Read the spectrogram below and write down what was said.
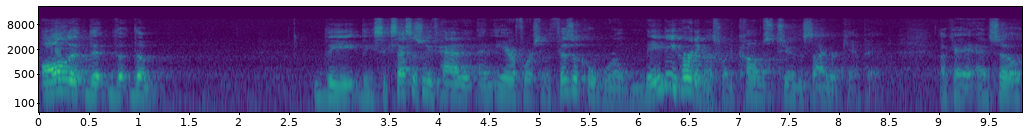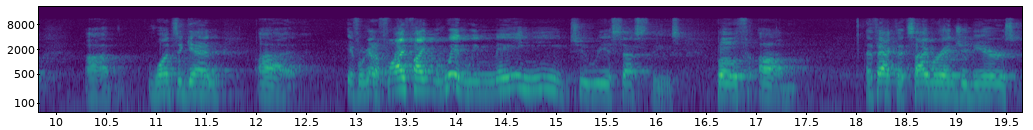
all the, the, the, the the, successes we've had in the Air Force in the physical world may be hurting us when it comes to the cyber campaign. Okay, and so uh, once again, uh, if we're going to fly, fight, and win, we may need to reassess these. Both um, the fact that cyber engineers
